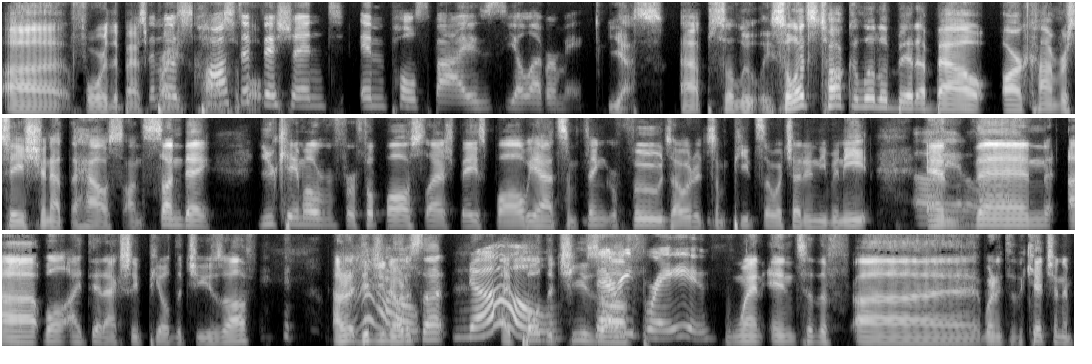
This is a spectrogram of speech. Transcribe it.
uh, for the best The price most cost possible. efficient impulse buys you'll ever make. Yes, absolutely. So let's talk a little bit about our conversation at the house on Sunday. You came over for football slash baseball. We had some finger foods. I ordered some pizza, which I didn't even eat. Oh, I and then, uh, well, I did actually peel the cheese off. I don't. Did you notice that? No. I pulled the cheese Very off. Very brave. Went into the uh, went into the kitchen and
